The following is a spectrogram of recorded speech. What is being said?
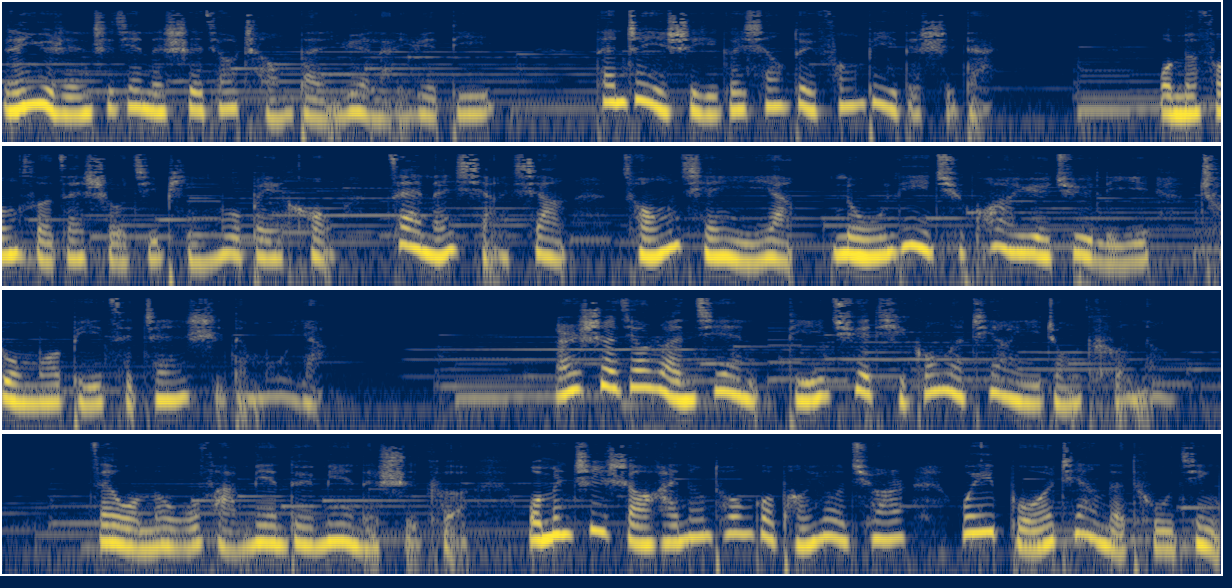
人与人之间的社交成本越来越低。但这也是一个相对封闭的时代，我们封锁在手机屏幕背后，再难想象从前一样努力去跨越距离，触摸彼此真实的模样。而社交软件的确提供了这样一种可能，在我们无法面对面的时刻，我们至少还能通过朋友圈、微博这样的途径，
